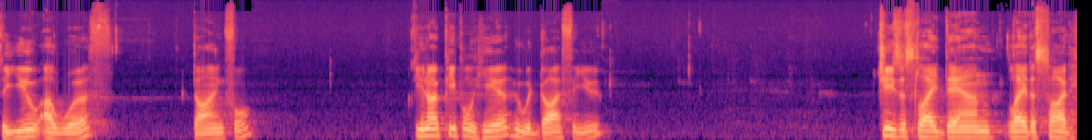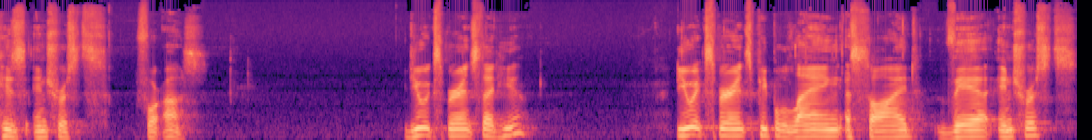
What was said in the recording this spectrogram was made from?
That you are worth dying for? Do you know people here who would die for you? Jesus laid down, laid aside his interests for us. Do you experience that here? Do you experience people laying aside their interests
